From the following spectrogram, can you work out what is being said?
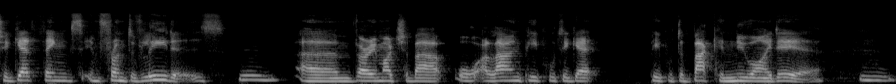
to get things in front of leaders, mm. um, very much about, or allowing people to get people to back a new idea mm.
